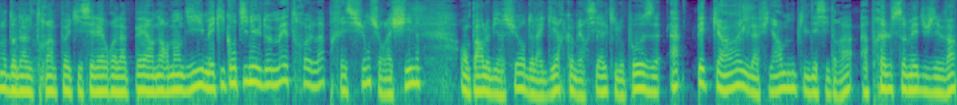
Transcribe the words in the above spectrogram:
Donald Trump qui célèbre la paix en Normandie, mais qui continue de mettre la pression sur la Chine. On parle bien sûr de la guerre commerciale qui l'oppose à Pékin. Il affirme qu'il décidera après le sommet du G20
